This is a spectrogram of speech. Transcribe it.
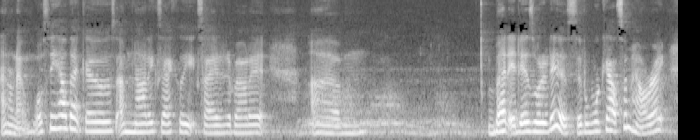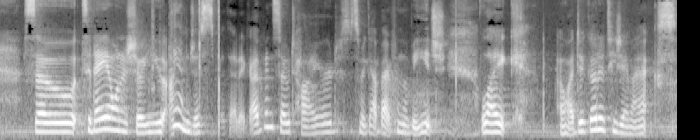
I don't know. We'll see how that goes. I'm not exactly excited about it. Um, but it is what it is. It'll work out somehow, right? So today I want to show you, I am just pathetic. I've been so tired since we got back from the beach. Like, oh, I did go to TJ Maxx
